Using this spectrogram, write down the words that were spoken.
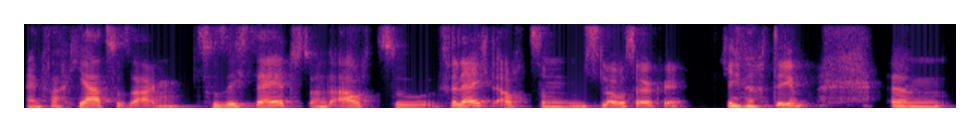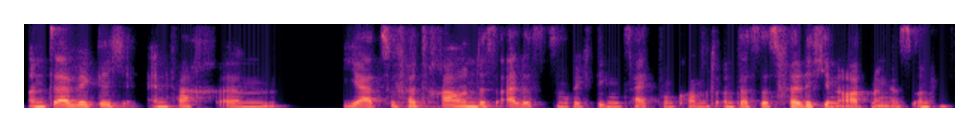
einfach Ja zu sagen. Zu sich selbst und auch zu, vielleicht auch zum Slow Circle, je nachdem. Ähm, und da wirklich einfach ja zu vertrauen, dass alles zum richtigen Zeitpunkt kommt und dass das völlig in Ordnung ist. Und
